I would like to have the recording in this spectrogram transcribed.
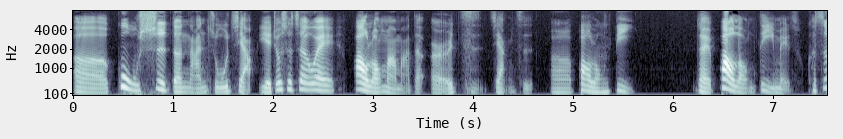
呃故事的男主角，也就是这位暴龙妈妈的儿子，这样子，呃，暴龙弟，对，暴龙弟没错。可是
